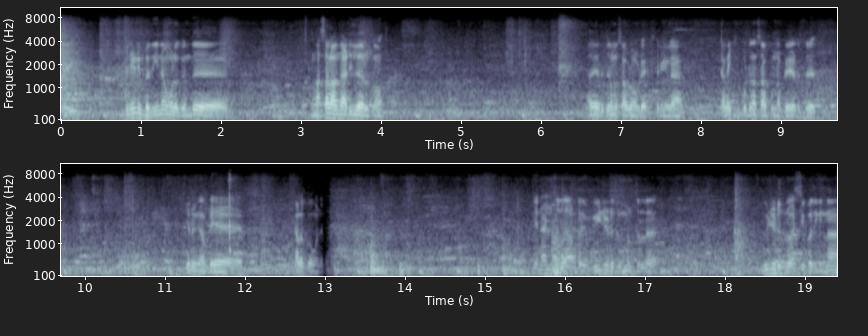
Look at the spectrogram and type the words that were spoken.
சரி பிரியாணி பார்த்தீங்கன்னா உங்களுக்கு வந்து மசாலா வந்து அடியில் இருக்கும். அதை எடுத்து நம்ம சாப்பிடுவோம் அப்படியே சரிங்களா? கலக்கி போட்டு தான் சாப்பிடணும் அப்படியே எடுத்து. இருங்க அப்படியே கலக்கும் கொஞ்சம். என்னன்னு தெரியல இப்போ வீடியோ எடுக்கணும்னு தெரியல. வீடியோ எடுக்கிற வசி பார்த்தீங்கன்னா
